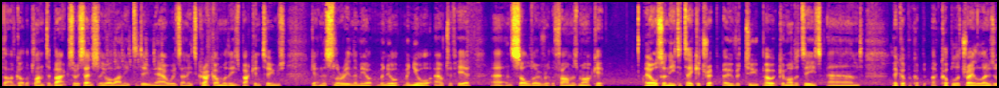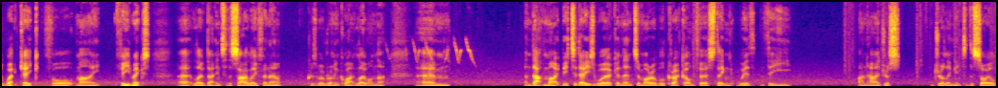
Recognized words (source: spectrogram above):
that I've got the planter back. So essentially, all I need to do now is I need to crack on with these back and twos, getting the slurry and the manure, manure out of here uh, and sold over at the farmers market I also need to take a trip over to Poet Commodities and pick up a, couple of trailer loads of wet cake for my feed mix. Uh, load that into the silo for now because we're running quite low on that. Um, and that might be today's work and then tomorrow we'll crack on first thing with the anhydrous drilling into the soil.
